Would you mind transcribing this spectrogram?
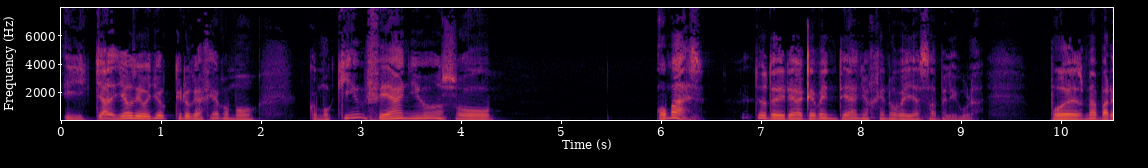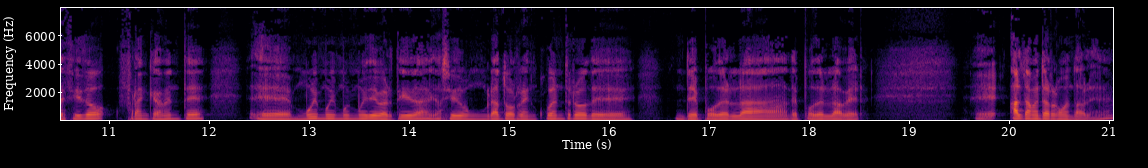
y ya, ya os digo, yo creo que hacía como, como 15 años o, o más. Yo te diría que 20 años que no veía esa película pues me ha parecido francamente eh, muy, muy, muy, muy divertida y ha sido un grato reencuentro de, de, poderla, de poderla ver. Eh, altamente recomendable. ¿eh?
